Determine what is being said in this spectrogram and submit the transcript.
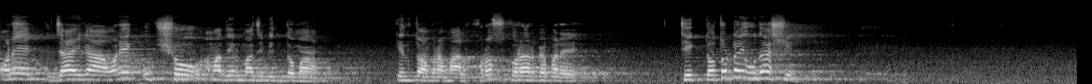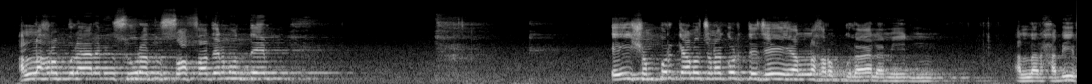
অনেক জায়গা, অনেক উৎস আমাদের মাঝে বিদ্যমান। কিন্তু আমরা মাল খরচ করার ব্যাপারে ঠিক ততটাই উদাসীন আল্লাহ রব্বুল আলমিন সুরাতুসফাদের মধ্যে এই সম্পর্কে আলোচনা করতে যে আল্লাহ রব্বুল আলমিন আল্লাহর হাবিব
